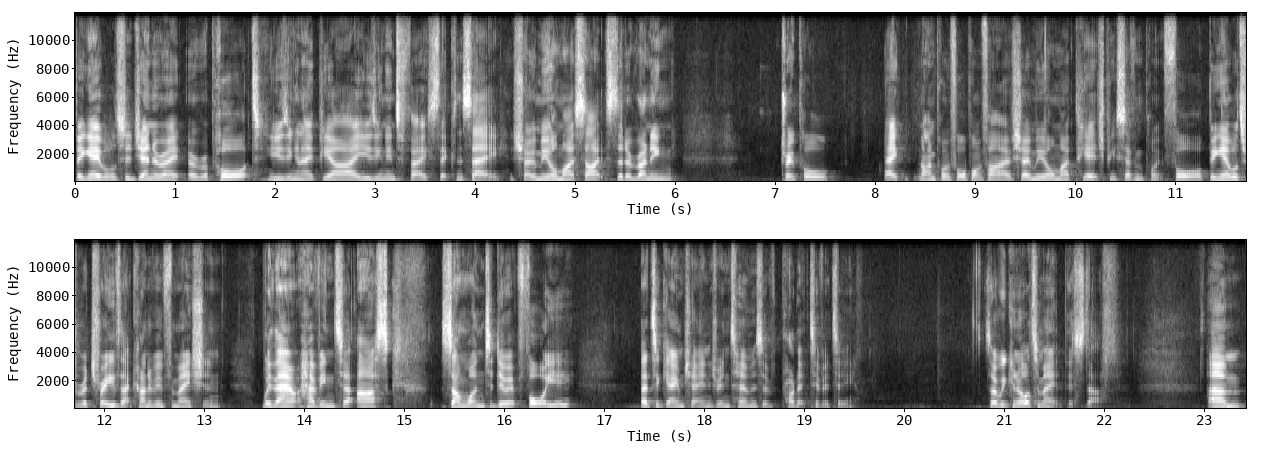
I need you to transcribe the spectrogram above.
being able to generate a report using an API, using an interface that can say, show me all my sites that are running Drupal 9.4.5, show me all my PHP 7.4, being able to retrieve that kind of information without having to ask someone to do it for you, that's a game changer in terms of productivity. So we can automate this stuff. Um,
